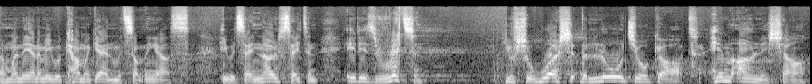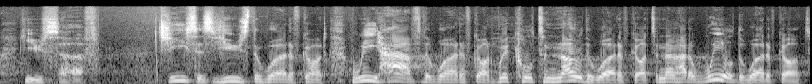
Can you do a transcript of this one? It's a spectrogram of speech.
And when the enemy would come again with something else, he would say, No, Satan, it is written. You shall worship the Lord your God. Him only shall you serve. Jesus used the Word of God. We have the Word of God. We're called to know the Word of God, to know how to wield the Word of God,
